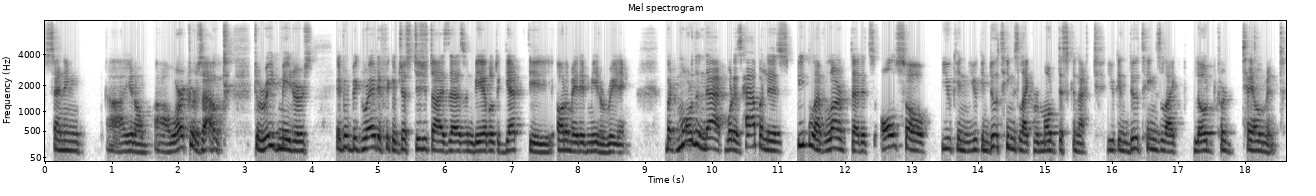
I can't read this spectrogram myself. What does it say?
sending uh, you know uh, workers out to read meters it would be great if we could just digitize this and be able to get the automated meter reading. But more than that, what has happened is people have learned that it's also you can you can do things like remote disconnect. You can do things like load curtailment.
